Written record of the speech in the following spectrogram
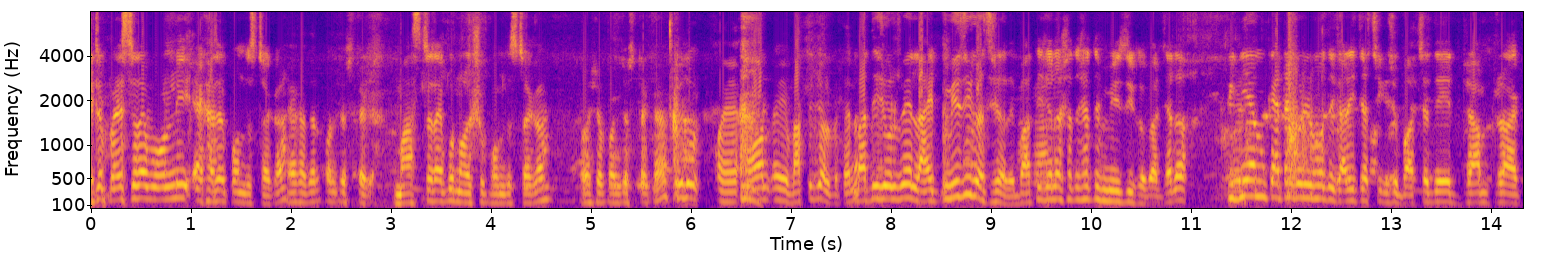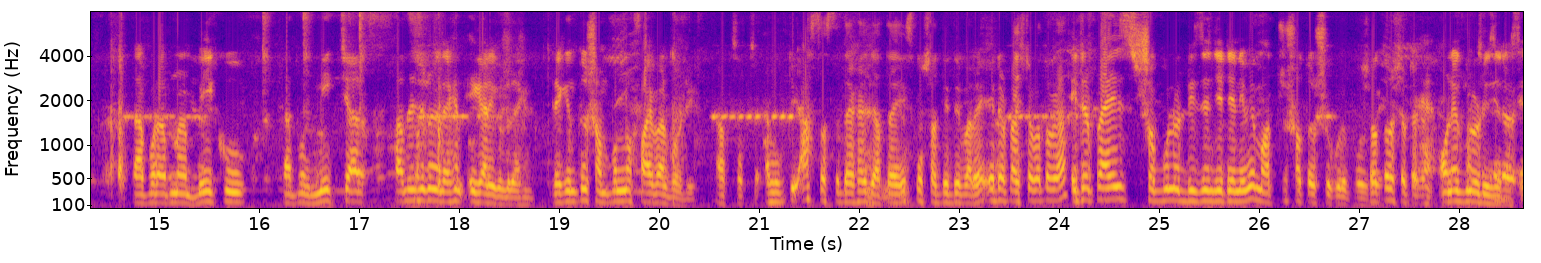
এটা প্রাইসটা রাখব অনলি এক হাজার পঞ্চাশ টাকা। এক হাজার পঞ্চাশ টাকা। মাছটা রাখব নয়শো পঞ্চাশ টাকা। নয়শো পঞ্চাশ টাকা। শুধু বাতি জ্বলবে তাই না? বাতি জ্বলবে লাইট মিউজিক আছে সাথে বাতি জ্বলার সাথে সাথে মিউজিক হবে। আর যারা প্রিমিয়াম ক্যাটাগরির মধ্যে গাড়ি চাচ্ছে কিছু বাচ্চাদের ড্রাম ট্রাক তারপর আপনার বেকু তারপর মিক্সচার তাদের জন্য দেখেন এই গাড়িগুলো দেখেন। এটা কিন্তু সম্পূর্ণ ফাইবার বডি আচ্ছা আচ্ছা। আমি একটু আস্তে আস্তে দেখাই যাতে স্ক্রিনশট দিতে পারে। এটার প্রাইসটা কত ভাইয়া? এটার প্রাইস সবগুলো ডিজাইন যেটা নেবে মাত্র সতেরোশো করে পড়বে। সতেরোশো টাকা। হ্যাঁ অনেকগুলো ডিজাইন আছে।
